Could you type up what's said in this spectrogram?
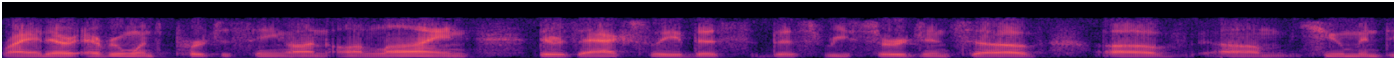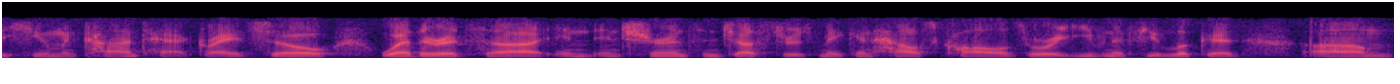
right? Everyone's purchasing on online. There's actually this this resurgence of of um, human to human contact, right? So whether it's uh, in, insurance adjusters making house calls, or even if you look at um,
